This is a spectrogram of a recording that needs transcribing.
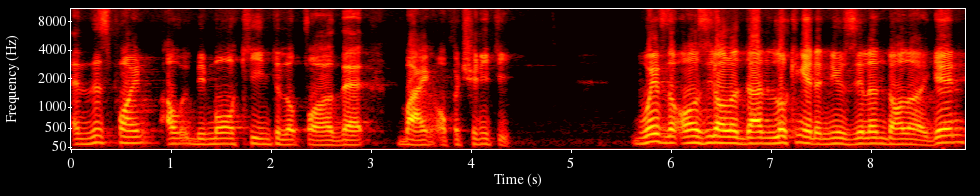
at this point, I would be more keen to look for that buying opportunity. With the Aussie dollar done, looking at the New Zealand dollar again,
